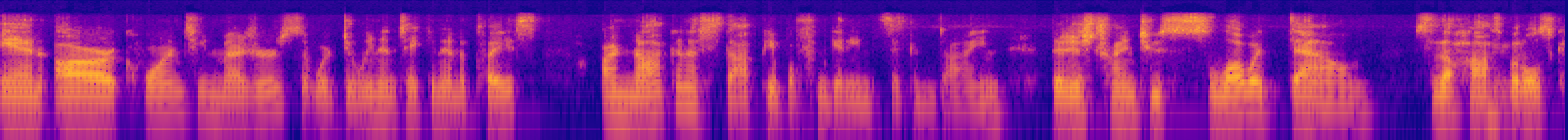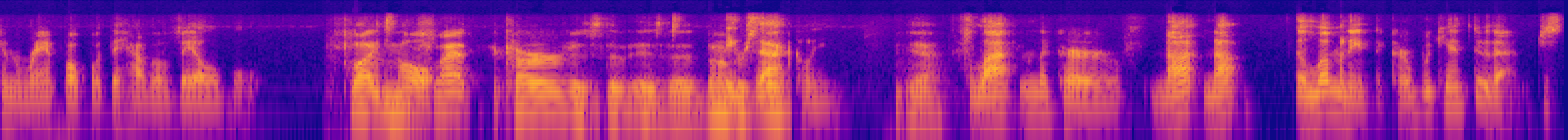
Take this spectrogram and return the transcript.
And our quarantine measures that we're doing and taking into place are not going to stop people from getting sick and dying. They're just trying to slow it down so that hospitals can ramp up what they have available. Flatten, flatten the curve is the is the bumper exactly. Stick. Yeah, flatten the curve, not not eliminate the curve. We can't do that. Just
